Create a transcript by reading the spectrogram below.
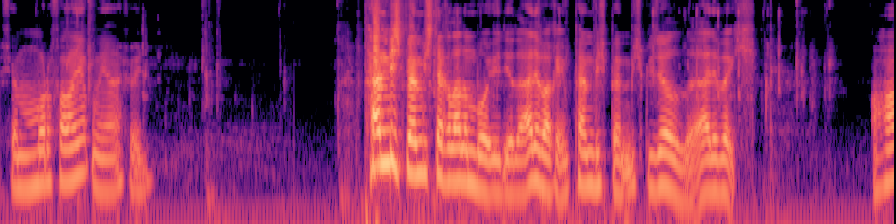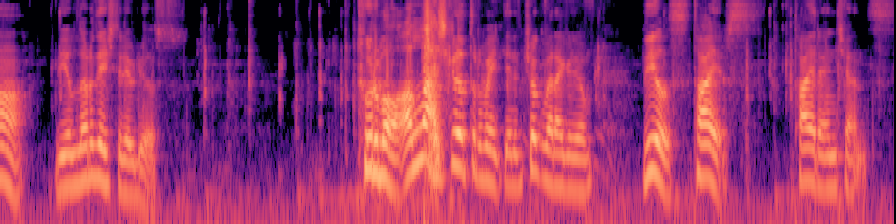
Şöyle mor falan yok mu ya? Şöyle Pembiş pembiş takılalım bu videoda. Hadi bakayım. Pembiş pembiş güzel oldu. Hadi bak. Aha. Wheel'ları değiştirebiliyoruz. Turbo. Allah aşkına turbo ekledim. Çok merak ediyorum. Wheels. Tires. Tire enchants.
